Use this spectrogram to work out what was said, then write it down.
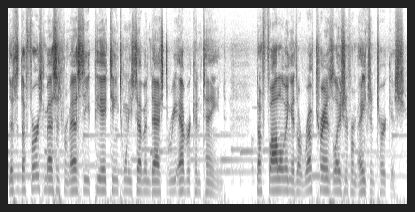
This is the first message from SCP-1827-3 ever contained. The following is a rough translation from Ancient Turkish.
